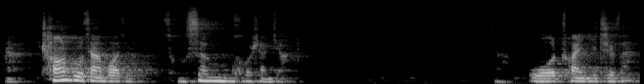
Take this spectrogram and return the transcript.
啊，常住三宝就是从生活上讲的。啊，我穿衣吃饭。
